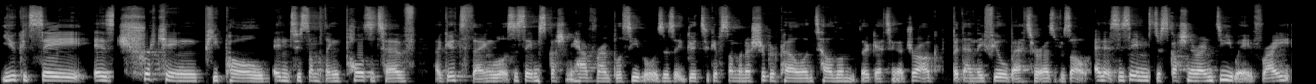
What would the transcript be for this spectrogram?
you could say, is tricking people into something positive a good thing? Well, it's the same discussion we have around placebos. Is it good to give someone a sugar pill and tell them they're getting a drug, but then they feel better as a result? And it's the same discussion around D Wave, right?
